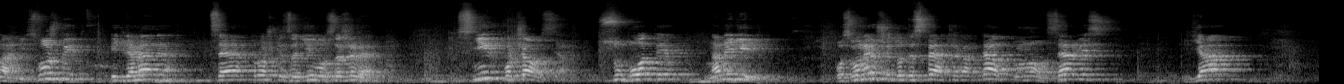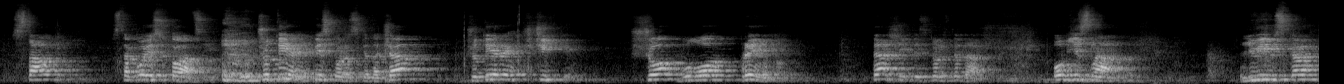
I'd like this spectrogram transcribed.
комунальній службі, і для мене це трошки заділо заживе. Сніг почався з суботи на неділю. Позвонивши до диспетчера телекомунсервіс, я став з такої ситуації. Чотири піскорозкидача, чотири щітки. Що було прийнято? Перший піскорозкидач об'їзна, Львівська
